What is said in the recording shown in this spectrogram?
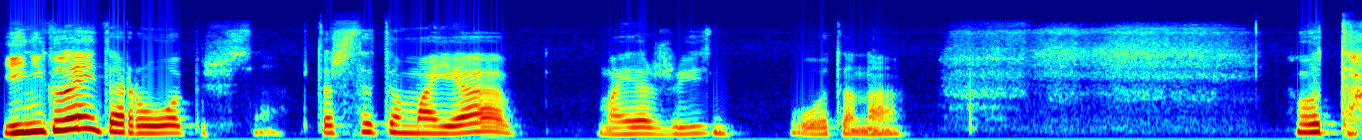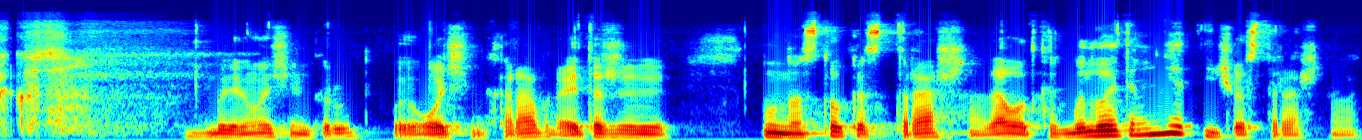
И никуда не торопишься, потому что это моя, моя жизнь, вот она. Вот так вот. Блин, очень круто, очень храбро. Это же ну, настолько страшно, да, вот как бы, ну, в этом нет ничего страшного,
